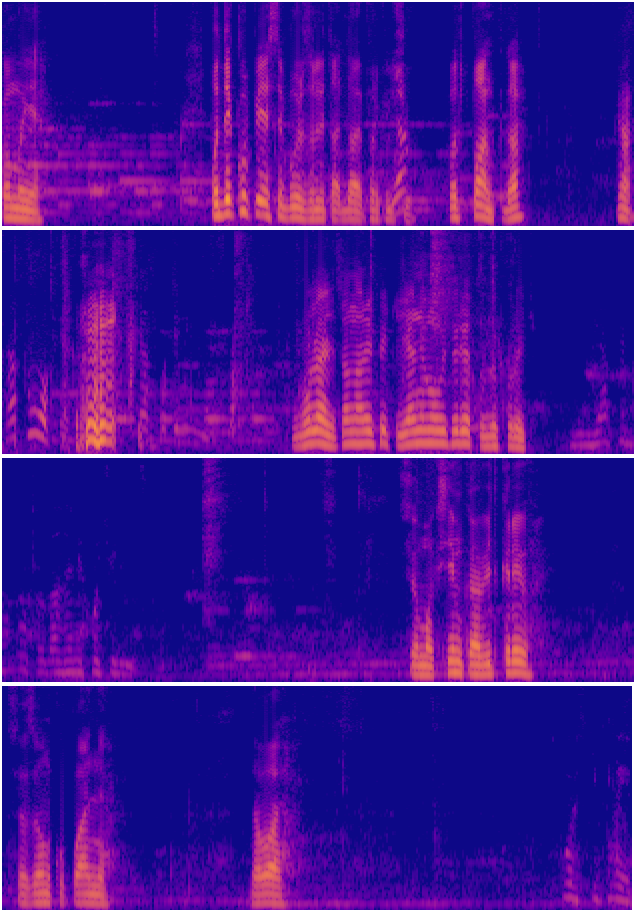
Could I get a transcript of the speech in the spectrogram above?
Помиє. Под яку пісню будеш залітати? Давай переключу. Под панк, да? Та похер. Щас потемніє. Гуляй, це на репіті. Я не можу туретку закурити. Все, Максимка відкрив сезон купання. Давай. Скользкі плити.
